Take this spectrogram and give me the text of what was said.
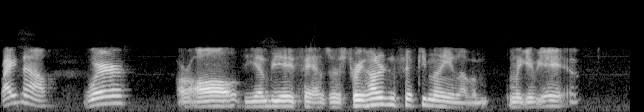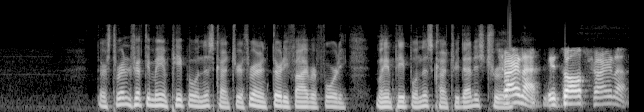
Right now, where are all the NBA fans? There's 350 million of them. Let me give you. There's 350 million people in this country, or 335 or 40 million people in this country. That is true. China. It's all China.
